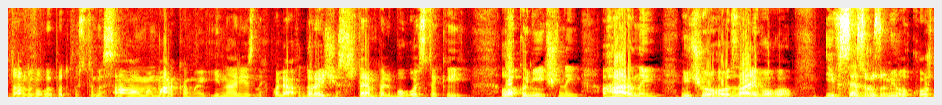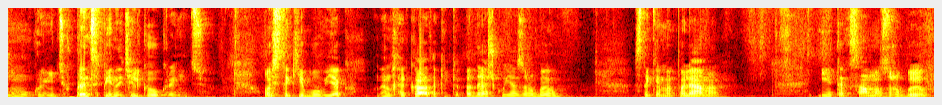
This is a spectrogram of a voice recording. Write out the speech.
В даному випадку з тими самими марками і на різних полях. До речі, штемпель був ось такий: лаконічний, гарний, нічого зайвого, і все зрозуміло кожному українцю. В принципі, не тільки українцю. Ось такий був як НХК, так і КПДшку я зробив з такими полями. І так само зробив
